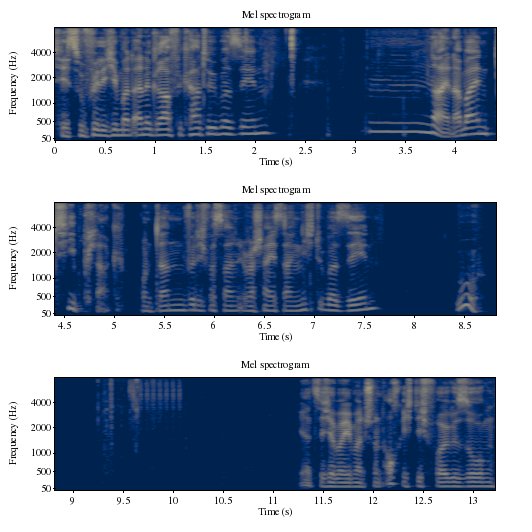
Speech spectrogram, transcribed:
hier zufällig jemand eine Grafikkarte übersehen? Hm, Nein, aber ein T-Plug. Und dann würde ich was sagen, wahrscheinlich sagen, nicht übersehen. Uh. Hier hat sich aber jemand schon auch richtig vollgesogen.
